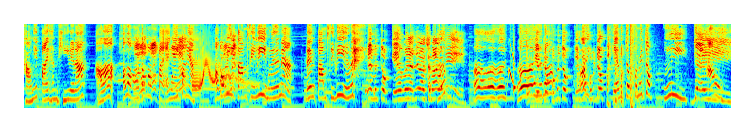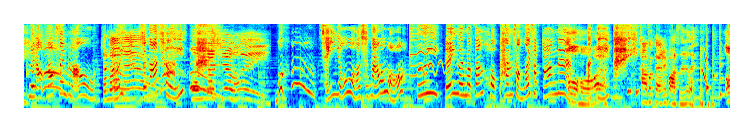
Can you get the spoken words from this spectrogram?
ขาวนี่ตายทันทีเลยนะ เอาละเขาบอกว่าต้องมาแปะอย่างนี้ปะเนี่ยเราก็วิ่งตามซีรีส์มาเลยนะเนี่ย เล่นตามซีรีส์เลยนะเนี่ยมันจบเกมเลยนี่เราชนะแล้วนี่เออเออเออเออเกมจบผมไม่จบเกมจบผมไม่จบเกมจบเขาไม่จบเฮ้ยเย้เอ้าเพื่อนออกนอกเส้นไปแล้วชนะเอ้ยแล้วชนะเฉยโอ้ไม่น่าเชื่อเลยใช่โยเราชนะแล้วเหรอเฮ้ยได้เงินมาตั้ง 6,200 สตางค์เนี่ยโอ้โหอาจิข้าวสแกนไม่พอซื้อเลย โอ้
